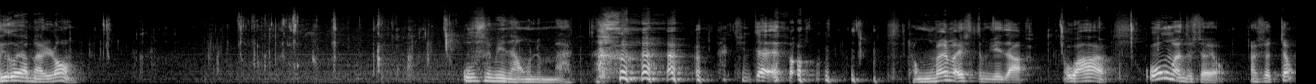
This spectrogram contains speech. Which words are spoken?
이거야말로 웃음이 나오는 맛. 진짜예요. 정말 맛있습니다. 와, 꼭 만드세요. 아셨죠?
